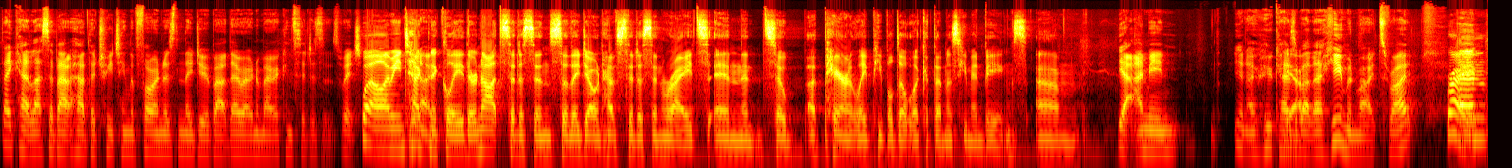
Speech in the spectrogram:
they care less about how they're treating the foreigners than they do about their own American citizens. Which Well, I mean, you know, technically, they're not citizens, so they don't have citizen rights, and so apparently, people don't look at them as human beings. Um, yeah, I mean, you know, who cares Yeah. about their human rights, right? Right.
